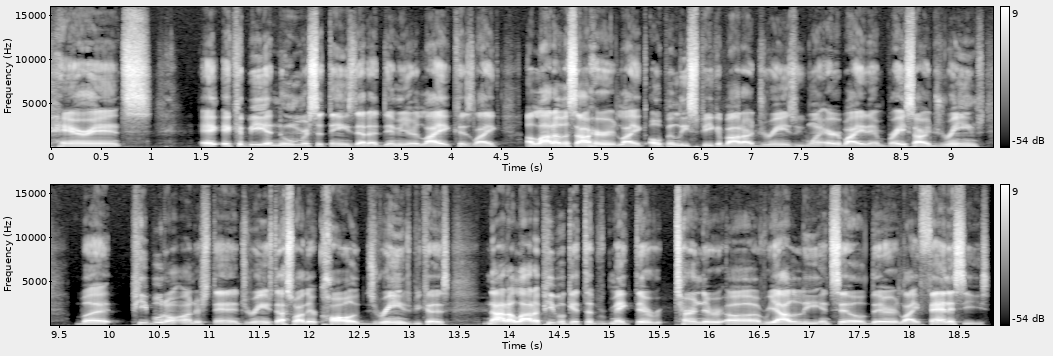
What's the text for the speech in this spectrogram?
parents. It, it could be a numerous of things that are dimming your light because like a lot of us out here like openly speak about our dreams we want everybody to embrace our dreams but people don't understand dreams. That's why they're called dreams because not a lot of people get to make their turn their uh, reality until they're like fantasies.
